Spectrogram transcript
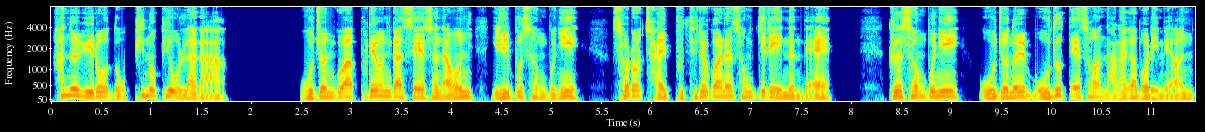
하늘 위로 높이 높이 올라가. 오존과 프레온 가스에서 나온 일부 성분이 서로 잘 붙으려고 하는 성질이 있는데 그 성분이 오존을 모두 떼서 날아가 버리면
